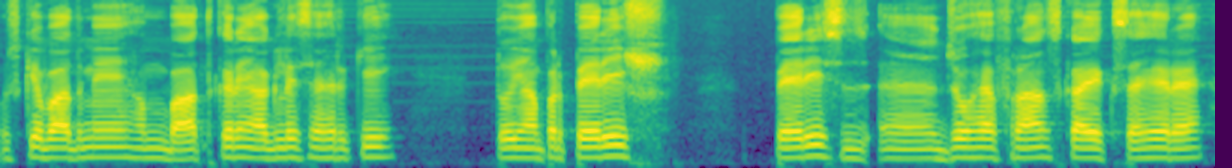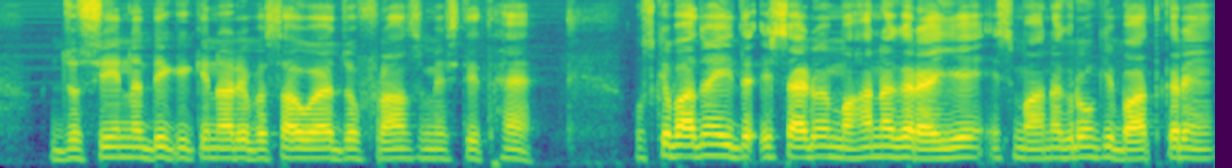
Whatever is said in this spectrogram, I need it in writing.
उसके बाद में हम बात करें अगले शहर की तो यहाँ पर पेरिस पेरिस जो है फ्रांस का एक शहर है, जो सी नदी के किनारे बसा हुआ है, जो फ्रांस में स्थित है। उसके बाद में इधर, इस साइड में महानगर है ये, इस महानगरों की बात करें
